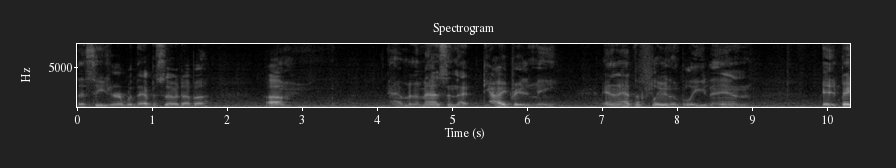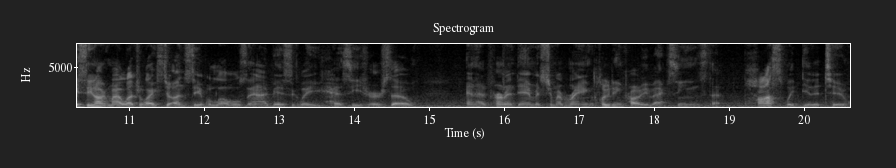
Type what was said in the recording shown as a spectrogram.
the seizure with the episode of a um, having a medicine that dehydrated me, and I had the flu and the bleed, and it basically knocked my electrolytes to unstable levels, and I basically had a seizure. So, and had permanent damage to my brain, including probably vaccines that possibly did it too.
